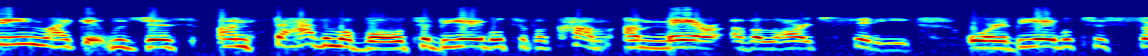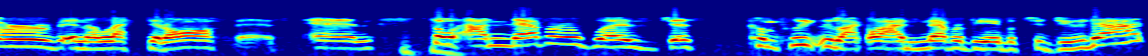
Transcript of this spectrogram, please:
seem like it was just unfathomable to be able to become a mayor of a large city or to be able to serve in elected office. And so I never was just completely like, oh, I'd never be able to do that.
